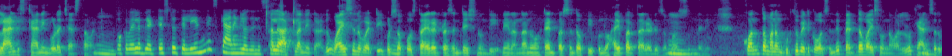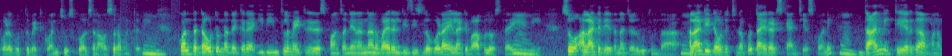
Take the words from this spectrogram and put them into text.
గ్లాండ్ స్కానింగ్ కూడా చేస్తామండి. ఒకవేళ బ్లడ్ టెస్ట్లో తెలియంది స్కానింగ్లో తెలుస్తుంది. అలా అట్లనే కాదు. వయసును బట్టి ఇప్పుడు సపోజ్ థైరాయిడ్ ప్రెజెంటేషన్ ఉంది నేను అన్నాను టెన్ పర్సెంట్ ఆఫ్ పీపుల్లో హైపర్ థైరాయిడిజం వస్తుందని. కొంత మనం గుర్తుపెట్టుకోవాల్సింది పెద్ద వయసు ఉన్న వాళ్ళలో క్యాన్సర్ కూడా గుర్తుపెట్టుకొని చూసుకోవాల్సిన అవసరం ఉంటుంది. కొంత డౌట్ ఉన్న దగ్గర ఇది ఇన్ఫ్లమేటరీ రెస్పాన్స్ అని నేను అన్నాను వైరల్ డిసీజ్లో కూడా ఇలాంటి వాపులు వస్తాయి అని. సో అలాంటిది ఏదైనా జరుగుతుందా? అలాంటి డౌట్ వచ్చినప్పుడు థైరాయిడ్ స్కాన్ చేసుకొని దాన్ని క్లియర్గా మనం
